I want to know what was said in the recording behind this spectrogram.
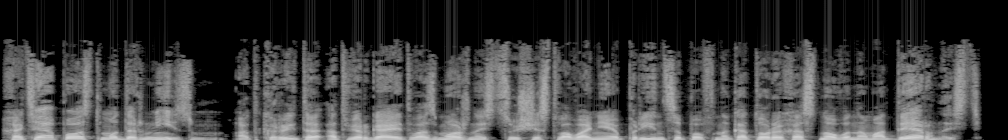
Хотя постмодернизм открыто отвергает возможность существования принципов, на которых основана модерность,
